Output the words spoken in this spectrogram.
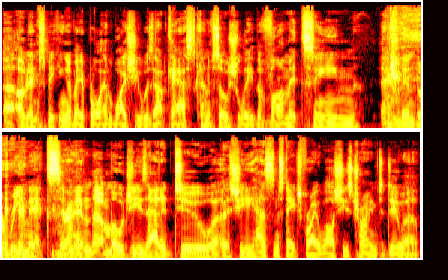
Uh, oh, and speaking of April and why she was outcast, kind of socially, the vomit scene. And then the remix, and then the emojis added too. Uh, she has some stage fright while she's trying to do a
